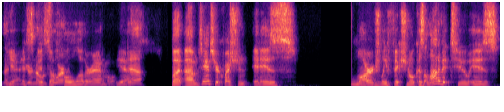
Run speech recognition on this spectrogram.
that yeah you're it's, known it's for. a whole other animal yeah. Yeah. But um, to answer your question, it is largely fictional because a lot of it too is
